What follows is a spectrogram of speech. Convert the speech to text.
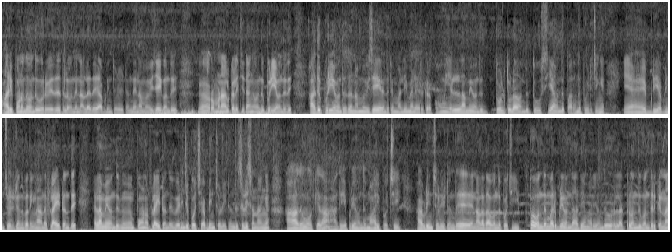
மாறி போனதும் வந்து ஒரு விதத்தில் வந்து நல்லது அப்படின்னு சொல்லிட்டு வந்து நம்ம விஜய்க்கு வந்து ரொம்ப நாள் கழித்து தாங்க வந்து புரிய வந்தது. அது புரிய வந்ததும் நம்ம விஜய் வந்துட்டு மல்லி மேலே இருக்கிற கோவம் எல்லாமே வந்து தூள் தூளாக வந்து தூசியாக வந்து பறந்து போயிடுச்சுங்க. எப்படி அப்படின்னு சொல்லிட்டு வந்து பார்த்திங்கன்னா அந்த ஃப்ளைட் வந்து எல்லாமே வந்து போன ஃப்ளைட் வந்து வெடிஞ்சு போச்சு அப்படின்னு சொல்லிட்டு வந்து சொல்லி சொன்னாங்க. அதுவும் ஓகே தான். அது எப்படியும் வந்து மாறி போச்சு அப்படின்னு சொல்லிட்டு வந்து நல்லதாக வந்து போச்சு. இப்போ வந்து மறுபடியும் வந்து அதே மாதிரி வந்து ஒரு லெட்ரு வந்து வந்திருக்குன்னா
